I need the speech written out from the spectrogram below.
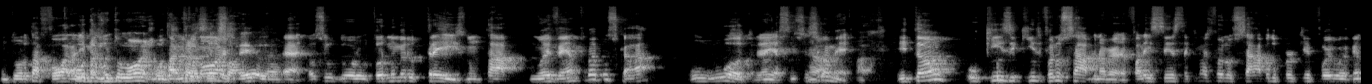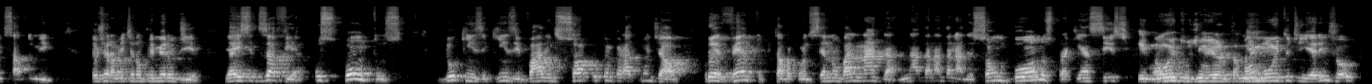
um touro tá fora ali, ou tá mas muito longe, ou tá muito longe. ele. né? É, então, se o touro, o touro número 3 não está no evento, vai buscar o, o outro, né? E assim sucessivamente. Ah, ah. Então, o 15-15 foi no sábado, na verdade. Eu falei sexta aqui, mas foi no sábado, porque foi o evento sábado e domingo. Então, geralmente é no primeiro dia. E aí se desafia. Os pontos do 15-15 valem só para o Campeonato Mundial. Para o evento que estava acontecendo, não vale nada, nada, nada, nada. É só um bônus para quem assiste. E Então, muito dinheiro e também. muito dinheiro em jogo.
